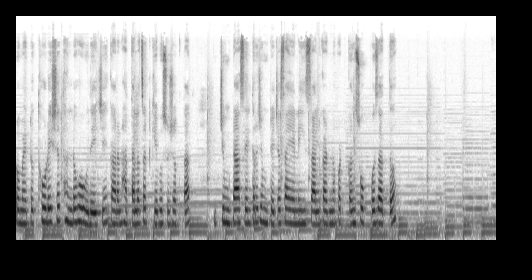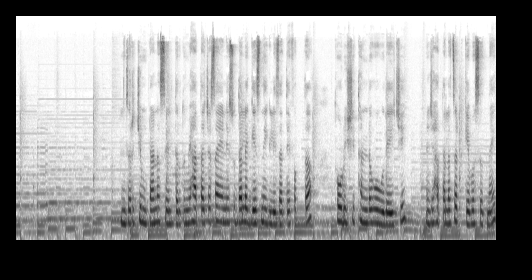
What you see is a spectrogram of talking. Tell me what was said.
टोमॅटो थोडेसे थंड होऊ द्यायचे कारण हाताला चटके बसू शकतात. चिमटा असेल तर चिमट्याच्या साह्याने ही साल काढणं पटकन सोपं जातं. जर चिमटा नसेल तर तुम्ही हाताच्या साह्याने सुद्धा लगेच निघली जाते फक्त थोडीशी थंड होऊ द्यायची. म्हणजे हाताला चटके बसत नाहीत.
